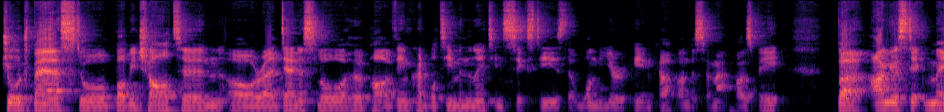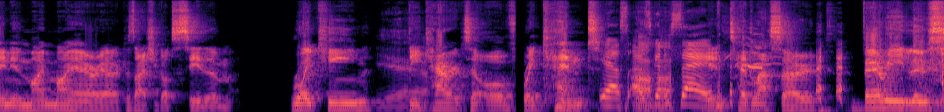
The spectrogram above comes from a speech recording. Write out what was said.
George Best or Bobby Charlton or uh, Denis Law, who are part of the incredible team in the 1960s that won the European Cup under Sir Matt Busby. But I'm going to stick mainly in my, my area because I actually got to see them. Roy Keane, Yeah. the character of Roy Kent Yes, I was going Uh-huh. to say. in Ted Lasso, very loose.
